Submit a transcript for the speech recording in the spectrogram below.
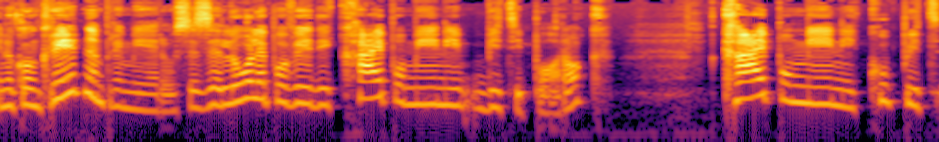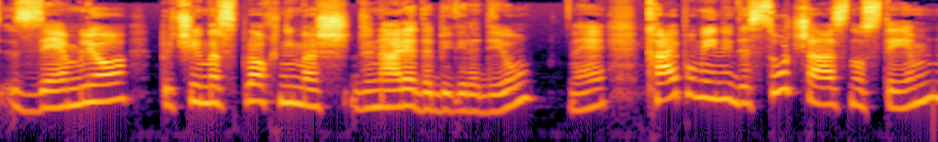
In v konkretnem primeru se zelo lepo vedi, kaj pomeni biti porok kaj pomeni kupiti zemljo, pri čemer sploh nimaš denarja, da bi gradil. Ne? Kaj pomeni, da sočasno s tem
